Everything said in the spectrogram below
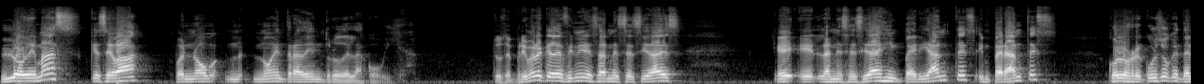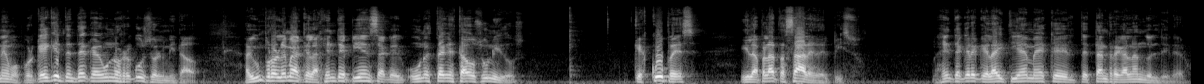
Lo demás que se va, pues no, no entra dentro de la cobija. Entonces, primero hay que definir esas necesidades, eh, eh, las necesidades imperantes, imperantes con los recursos que tenemos, porque hay que entender que hay unos recursos limitados. Hay un problema que la gente piensa que uno está en Estados Unidos, que escupes y la plata sale del piso. La gente cree que el ITM es que te están regalando el dinero.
